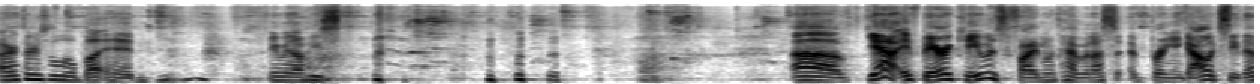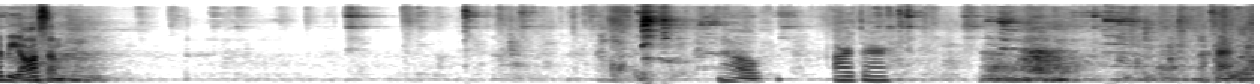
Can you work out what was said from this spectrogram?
Arthur's a little butthead, even though he's... uh, yeah, if Barry K was fine with having us bring a Galaxy, that'd be awesome. Oh, Arthur. Okay.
